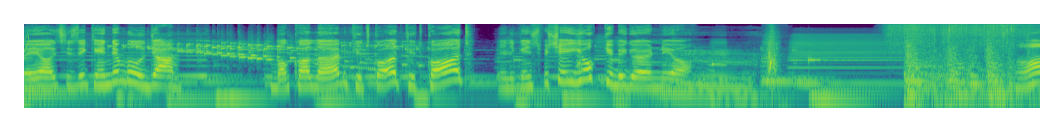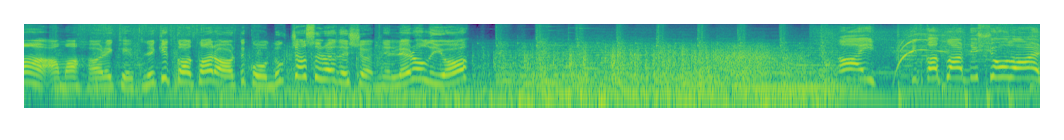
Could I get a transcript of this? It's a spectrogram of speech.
Veya sizi kendim bulacağım. Bakalım küt küt küt. İlginç bir şey yok gibi görünüyor. Ha, ama hareketli kitkatlar artık oldukça sıra dışı. Neler oluyor? Ay dikkatler düşüyorlar.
